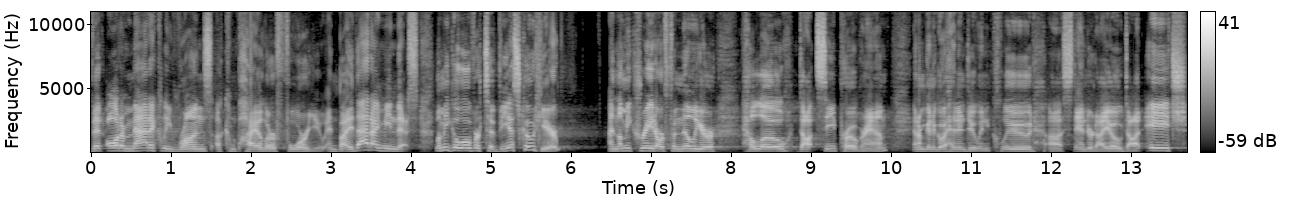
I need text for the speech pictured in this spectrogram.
that automatically runs a compiler for you. And by that I mean this. Let me go over to VS Code here. And let me create our familiar hello.c program. And I'm going to go ahead and do include uh, standard.io.h,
